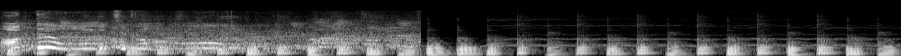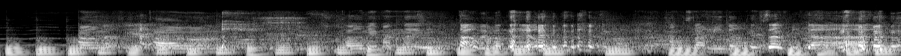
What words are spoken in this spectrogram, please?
안 돼요, 지금. 다음에 만나요. 감사합니다. 감사합니다.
